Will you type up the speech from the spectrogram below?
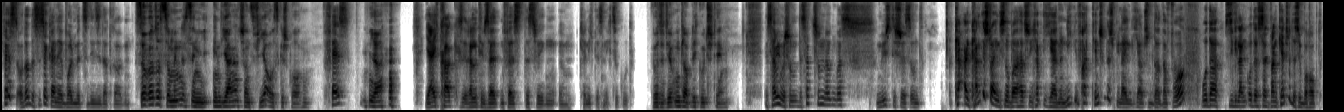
fest, oder? Das ist ja keine Wollmütze, die sie da tragen. So wird es zumindest in Indiana Jones 4 ausgesprochen. Fest? Ja. Ja, ich trage relativ selten fest, deswegen ähm, kenne ich das nicht so gut. Würde dir unglaublich gut stehen. Das habe ich mir schon, das hat schon irgendwas Mystisches und Kanntest du eigentlich noch, hast du, ich habe dich ja noch nie gefragt, kennst du das Spiel eigentlich auch schon da, davor? Oder wie lang, oder seit wann kennst du das überhaupt?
